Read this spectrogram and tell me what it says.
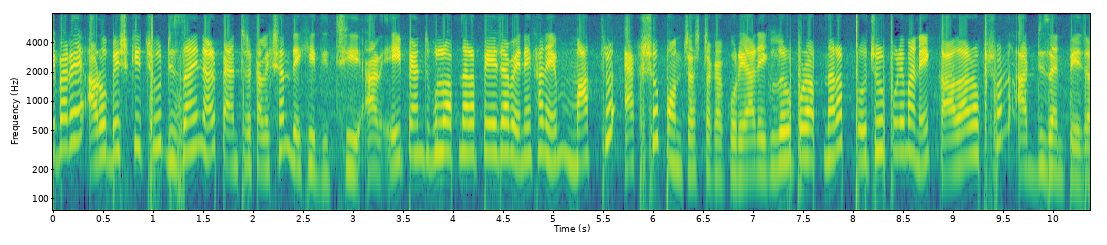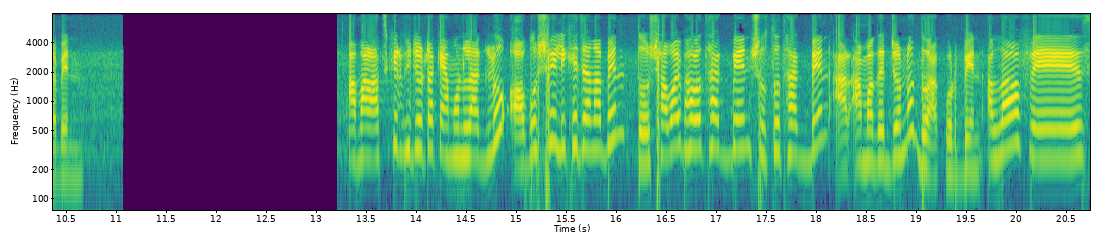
এবারে আরও বেশ কিছু ডিজাইনার প্যান্টের কালেকশন দেখিয়ে দিচ্ছি। আর এই প্যান্টগুলো আপনারা পেয়ে যাবেন এখানে মাত্র একশো পঞ্চাশ টাকা করে। আর এগুলোর উপর আপনারা প্রচুর পরিমাণে কালার অপশন আর ডিজাইন পেয়ে যাবেন। আমার আজকের ভিডিওটা কেমন লাগল অবশ্যই লিখে জানাবেন। তো সবাই ভালো থাকবেন, সুস্থ থাকবেন আর আমাদের জন্য দোয়া করবেন। আল্লাহ হাফেজ।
